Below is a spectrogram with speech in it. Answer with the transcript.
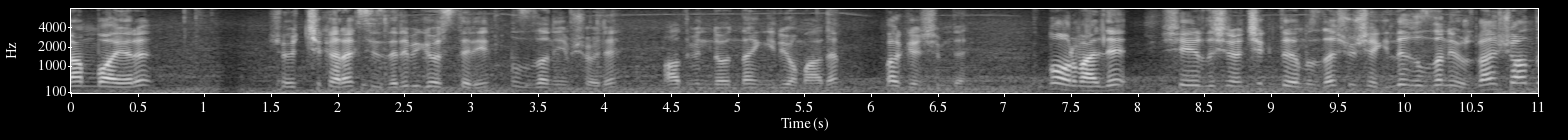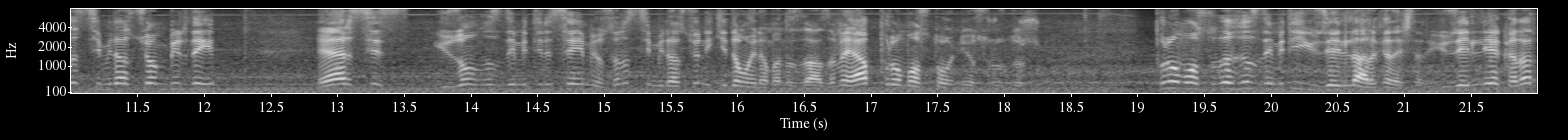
Ben bu ayarı Şöyle çıkarak sizlere bir göstereyim. Hızlanayım şöyle. Admin de önden gidiyor madem. Bakın şimdi. Normalde şehir dışına çıktığımızda şu şekilde hızlanıyoruz. Ben şu anda simülasyon 1'deyim. Eğer siz 110 hız limitini sevmiyorsanız simülasyon 2'de oynamanız lazım. Veya Promos'ta oynuyorsunuzdur. Promos'ta da hız limiti 150 arkadaşlar. 150'ye kadar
